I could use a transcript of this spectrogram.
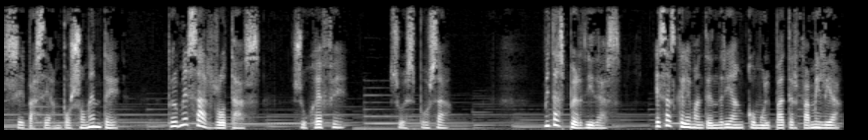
se pasean por su mente, promesas rotas, su jefe, su esposa. Metas perdidas, esas que le mantendrían como el pater familia,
